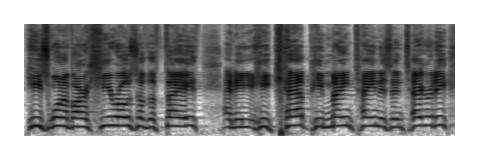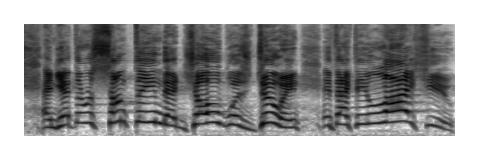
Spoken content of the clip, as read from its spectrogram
He's one of our heroes of the faith, and he, he kept, he maintained his integrity. And yet there was something that Job was doing. In fact, Elihu,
